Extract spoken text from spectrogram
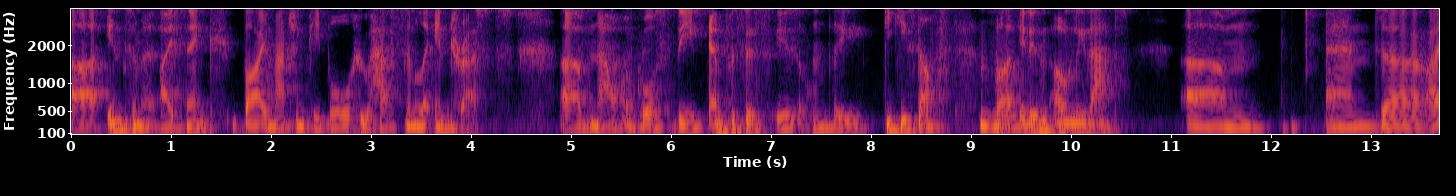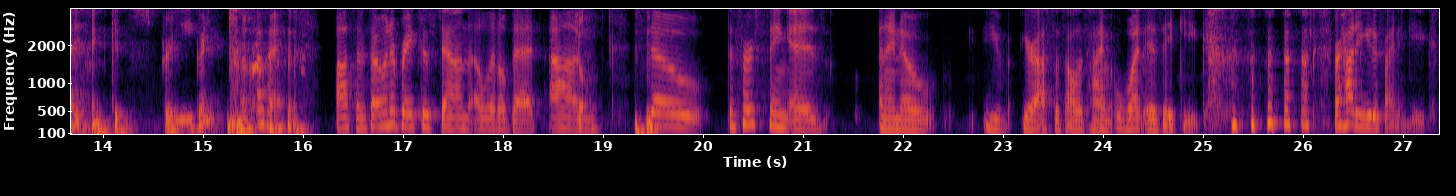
uh, intimate, I think, by matching people who have similar interests. Um, now, of course, the emphasis is on the geeky stuff, mm-hmm. but it isn't only that. Um, and uh, I think it's pretty great. okay, awesome. So I want to break this down a little bit. Um, sure. so the first thing is, and I know you you're asked this all the time. What is a geek, or how do you define a geek?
